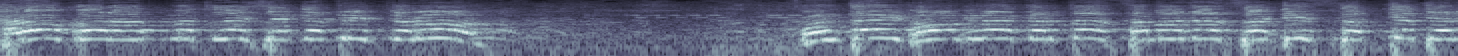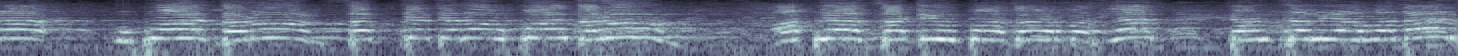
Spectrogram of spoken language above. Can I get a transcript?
खरोखर आत्मक्लेश एकत्रित करून कोणताही ढोंग न करता समाजासाठी सत्य सत्यतेनं उपवास धरून सत्य सत्यतेनं उपवास धरून आपल्यासाठी उपवासावर बसल्यास त्यांचं मी अगोदर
